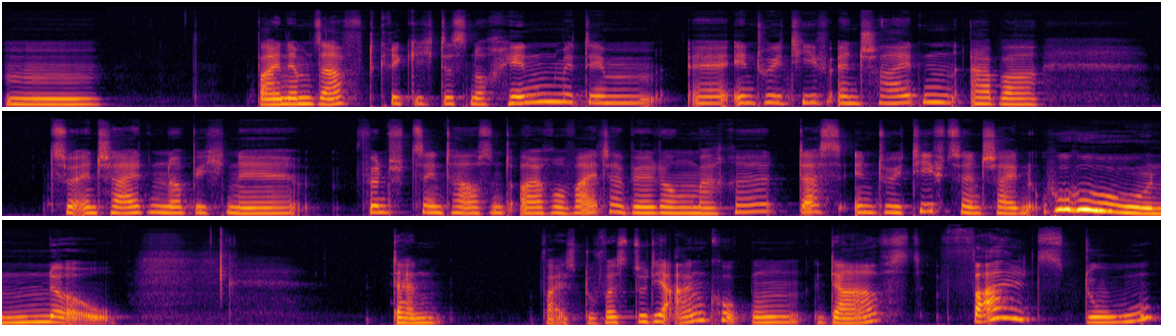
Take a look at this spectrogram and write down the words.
mh, mm, bei einem Saft kriege ich das noch hin mit dem äh, intuitiv entscheiden, aber zu entscheiden, ob ich eine 15.000 Euro Weiterbildung mache, das intuitiv zu entscheiden, uh, no, dann weißt du, was du dir angucken darfst, falls du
